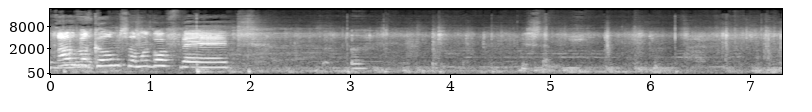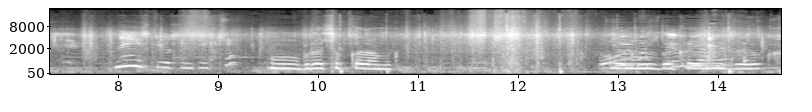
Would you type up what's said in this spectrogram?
Al bakalım sana gofret. Ne istiyorsun peki? Oo, burası çok karanlık. Yanımızda Emre kayamız da yok.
